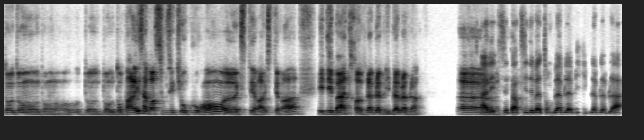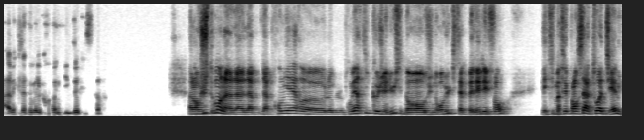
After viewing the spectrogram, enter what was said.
d'en parler, savoir si vous étiez au courant, euh, etc., etc., et débattre, euh, blablabli, blablabla. Euh, Allez, c'est parti, débattons blablabli, blablabla avec la nouvelle chronique de Christophe. alors justement, la, la- la- la première, euh, le, le premier article que j'ai lu, c'est dans une revue qui s'appelle Éléphant et qui m'a fait penser à toi, James,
